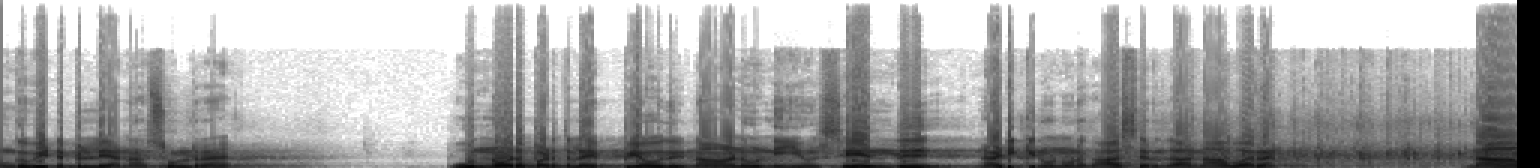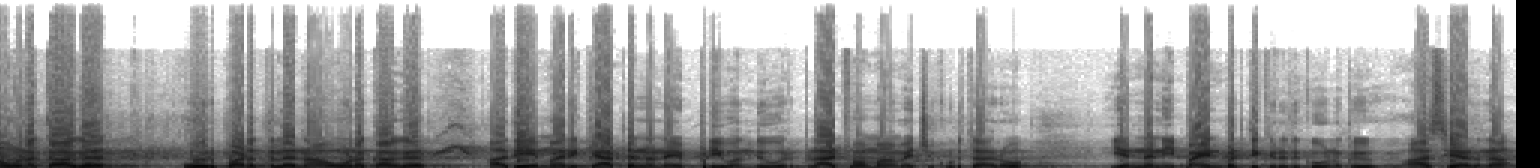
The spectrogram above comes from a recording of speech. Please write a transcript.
உங்கள் வீட்டு பிள்ளையாக நான் சொல்கிறேன் உன்னோட படத்தில் எப்பயாவது நானும் நீயும் சேர்ந்து நடிக்கணும்னு உனக்கு ஆசை இருந்தால் நான் வரேன். நான் உனக்காக ஒரு படத்தில் நான் உனக்காக அதே மாதிரி கேப்டன் அண்ணன் எப்படி வந்து ஒரு பிளாட்ஃபார்மாக அமைச்சு கொடுத்தாரோ என்னை நீ பயன்படுத்திக்கிறதுக்கு உனக்கு ஆசையாக இருந்தால்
